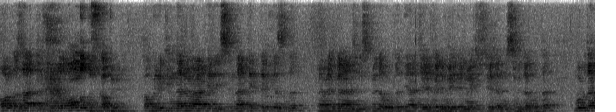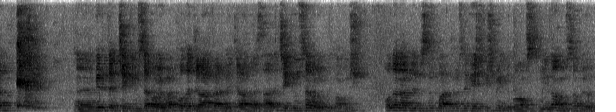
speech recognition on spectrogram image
Orada zaten şurada 19 kabul. Kabulü kimlerin verdiği isimler tek tek yazılı. Mehmet Görenci'nin ismi de burada. Diğer CHP'li belediye meclis üyelerinin ismi de burada. Burada e, bir tek çekimser oy var. O da Cafer Bey. Cafer sadece çekimser oy kullanmış. O dönemde bizim partimize geçmiş miydi, bağımsız mıydı anımsamıyorum.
